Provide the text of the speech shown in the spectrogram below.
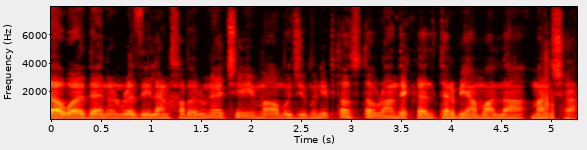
دا و د نن ورځې لنډ خبرونه چې ما مجيب منيب تاسو ته وړاندې کړل تر بیا مو الله مل شه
